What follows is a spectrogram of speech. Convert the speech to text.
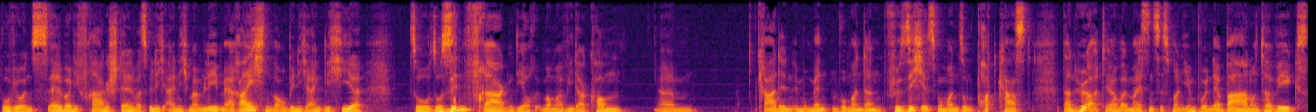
wo wir uns selber die Frage stellen, was will ich eigentlich in meinem Leben erreichen? Warum bin ich eigentlich hier? So, so Sinnfragen, die auch immer mal wieder kommen. Ähm, gerade in, in, Momenten, wo man dann für sich ist, wo man so einen Podcast dann hört, ja, weil meistens ist man irgendwo in der Bahn unterwegs,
